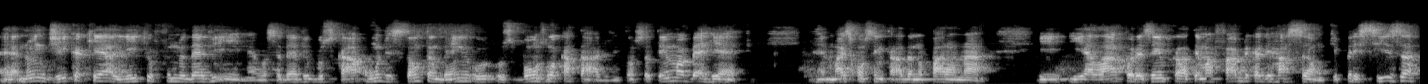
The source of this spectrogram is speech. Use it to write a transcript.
é, não indica que é ali que o fundo deve ir, né? Você deve buscar onde estão também os, os bons locatários. Então, se eu tenho uma BRF mais concentrada no Paraná, e, e, é lá, por exemplo, que ela tem uma fábrica de ração, que precisa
